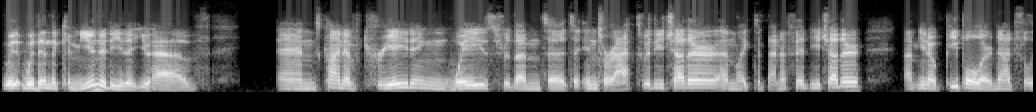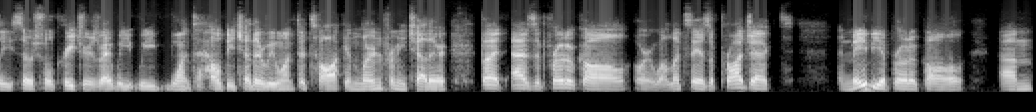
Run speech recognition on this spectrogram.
within the community that you have and kind of creating ways for them to to interact with each other and like to benefit each other. Um, you know, people are naturally social creatures, right? We we want to help each other, we want to talk and learn from each other. But as a protocol, or well, let's say as a project, and maybe a protocol, um,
